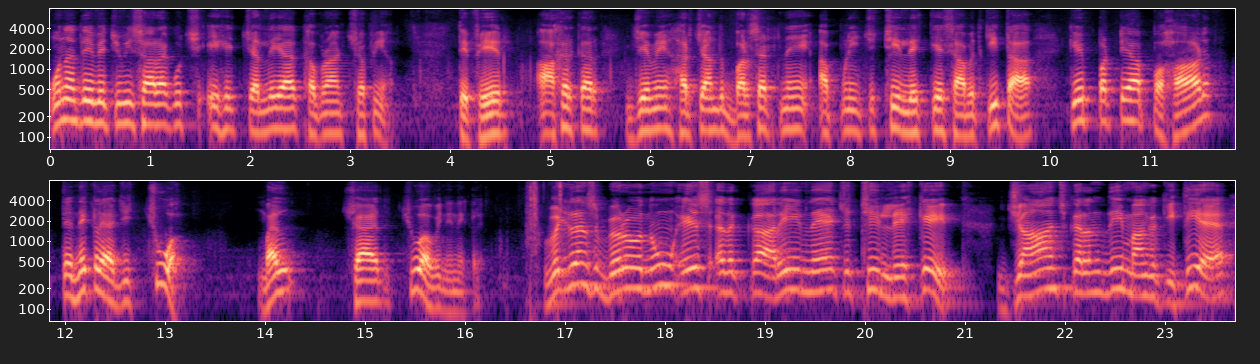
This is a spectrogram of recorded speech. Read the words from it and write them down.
ਉਹਨਾਂ ਦੇ ਵਿੱਚ ਵੀ ਸਾਰਾ ਕੁਝ ਇਹ ਚੱਲਿਆ, ਖਬਰਾਂ ਛਪੀਆਂ। ਤੇ ਫਿਰ ਆਖਰਕਾਰ ਜਿਵੇਂ ਹਰਚੰਦ ਬਰਸਟ ਨੇ ਆਪਣੀ ਚਿੱਠੀ ਲਿਖ ਕੇ ਸਾਬਤ ਕੀਤਾ ਕਿ ਪੱਟਿਆ ਪਹਾੜ ਤੇ ਨਿਕਲਿਆ ਜੀ ਚੂਹਾ। ਵੈਲ ਸ਼ਾਇਦ ਚੂਹਾ ਵੀ ਨਹੀਂ ਨਿਕਲਿਆ ਵਿਜੀਲੈਂਸ ਬਿਊਰੋ ਨੂੰ ਇਸ ਅਧਿਕਾਰੀ ਨੇ ਚਿੱਠੀ ਲਿਖ ਕੇ ਜਾਂਚ ਕਰਨ ਦੀ ਮੰਗ ਕੀਤੀ ਹੈ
